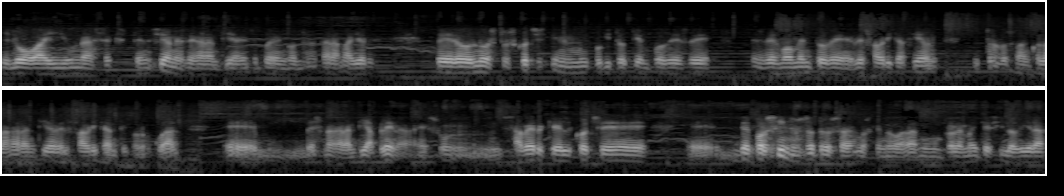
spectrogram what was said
y luego hay unas extensiones de garantía que se pueden contratar a mayores. Pero nuestros coches tienen muy poquito tiempo desde, desde el momento de, fabricación y todos van con la garantía del fabricante, con lo cual eh, es una garantía plena. Es un saber que el coche eh, de por sí nosotros sabemos que no va a dar ningún problema y que si lo diera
